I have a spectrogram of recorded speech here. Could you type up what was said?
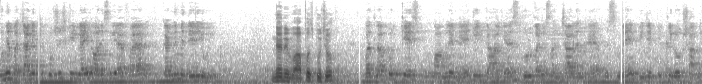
उन्हें बचाने की कोशिश की गई और इसलिए एफआईआर करने में देरी हुई नाही नाही वापस पूछो। बदलापुर केस मामले में जो कहा गया है, स्कूल का जो संचालन है उसमें बीजेपी के लोग शामिल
